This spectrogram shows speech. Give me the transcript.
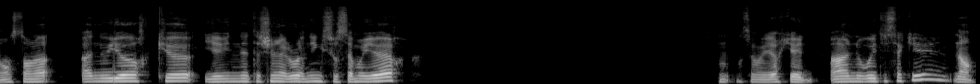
Pendant ce temps-là, à New York, il y a une national running sur Samoyer. Hmm, Samoyer qui a un nouveau été saqué? Non.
